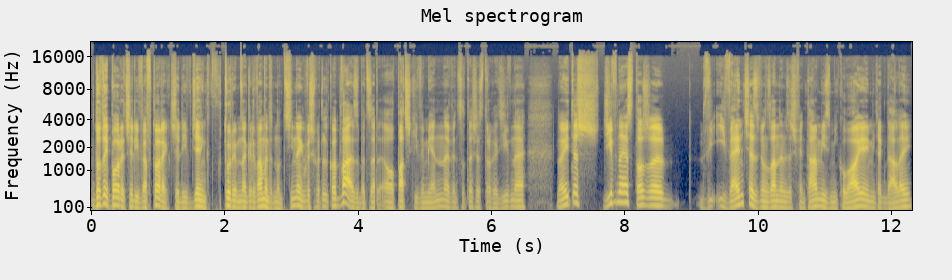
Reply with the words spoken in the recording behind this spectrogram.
Do tej pory, czyli we wtorek, czyli w dzień, w którym nagrywamy ten odcinek, wyszły tylko dwa SBC o paczki wymienne, więc to też jest trochę dziwne. No i też dziwne jest to, że w evencie związanym ze świętami, z Mikołajem i tak dalej,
